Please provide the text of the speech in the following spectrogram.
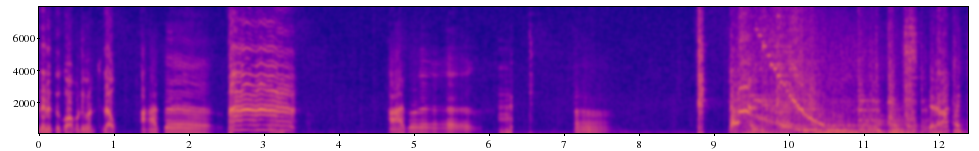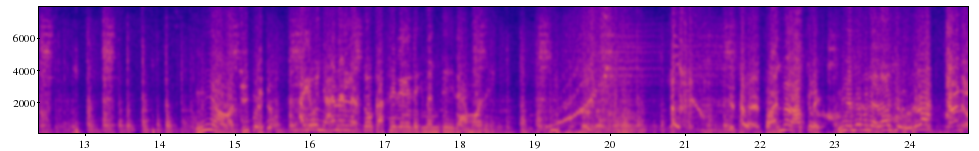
നിനക്ക് കോമഡി മനസ്സിലാവും. അത് അത് നീ എടാ. നീയാണോ ചീപ്പ് അയ്യോ ഞാനല്ല. തോ കസേരയിലിരിക്കുന്ന എം ടി പന്ന റാസ്കളെ നീ എന്നെ പറ്റി അനാവശ്യം ഞാനോ?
